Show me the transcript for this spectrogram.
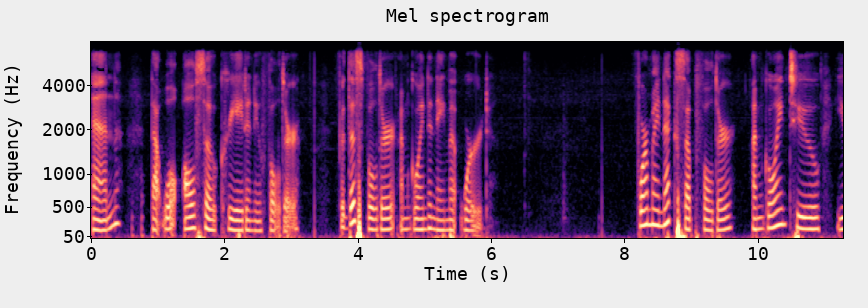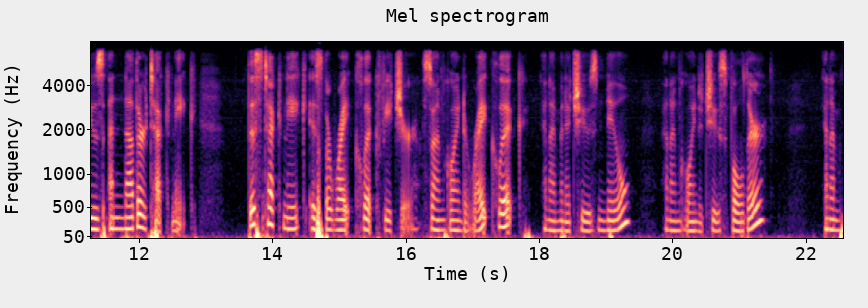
N, that will also create a new folder. For this folder, I'm going to name it Word. For my next subfolder, I'm going to use another technique. This technique is the right click feature. So I'm going to right click and I'm going to choose New and I'm going to choose Folder and I'm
